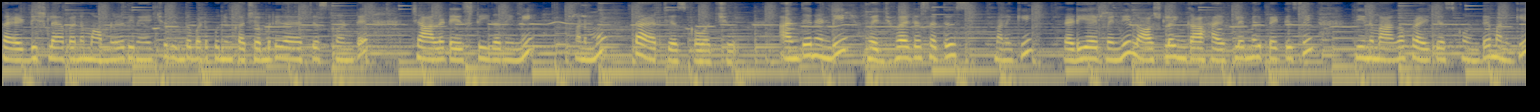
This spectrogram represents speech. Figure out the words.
సైడ్ డిష్ లేకపోయినా మామూలుగా తినేయచ్చు. దీంతో పాటు కొంచెం కచంబరి తయారు చేసుకుంటే చాలా టేస్టీగా దీన్ని మనము తయారు చేసుకోవచ్చు. అంతేనండి వెజ్ ఫ్రైడ్ రైస్ అయితే మనకి రెడీ అయిపోయింది. లాస్ట్లో ఇంకా హై ఫ్లేమ్ మీద పెట్టేసి దీన్ని బాగా ఫ్రై చేసుకుంటే మనకి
